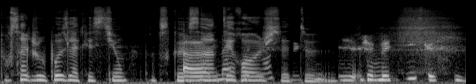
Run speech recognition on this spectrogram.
Pour ça que je vous pose la question, parce que ça interroge cette. je me dis que si.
